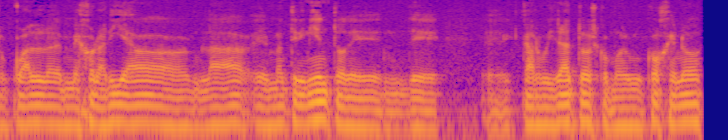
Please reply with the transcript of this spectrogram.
lo cual mejoraría la, el mantenimiento de, de eh, carbohidratos como el glucógeno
